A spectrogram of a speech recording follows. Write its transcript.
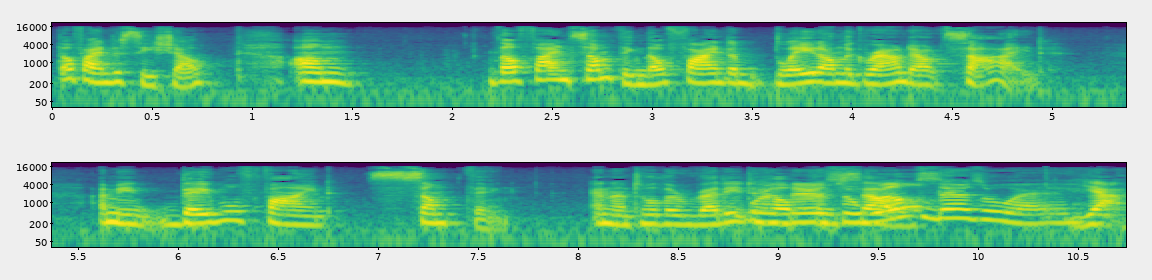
They'll find a seashell. Um, they'll find something. They'll find a blade on the ground outside. I mean, they will find something. And until they're ready to where help there's themselves. a will there's a way yeah,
